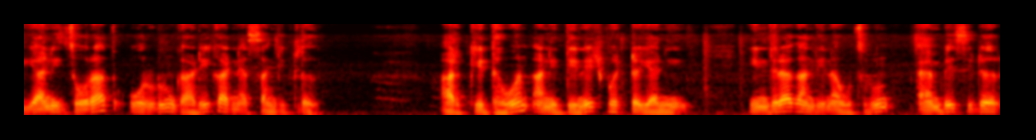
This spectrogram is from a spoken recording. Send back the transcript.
यांनी जोरात ओरडून गाडी काढण्यास सांगितलं. आर. के. धवन आणि दिनेश भट्ट यांनी इंदिरा गांधींना उचलून ॲम्बेसिडर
